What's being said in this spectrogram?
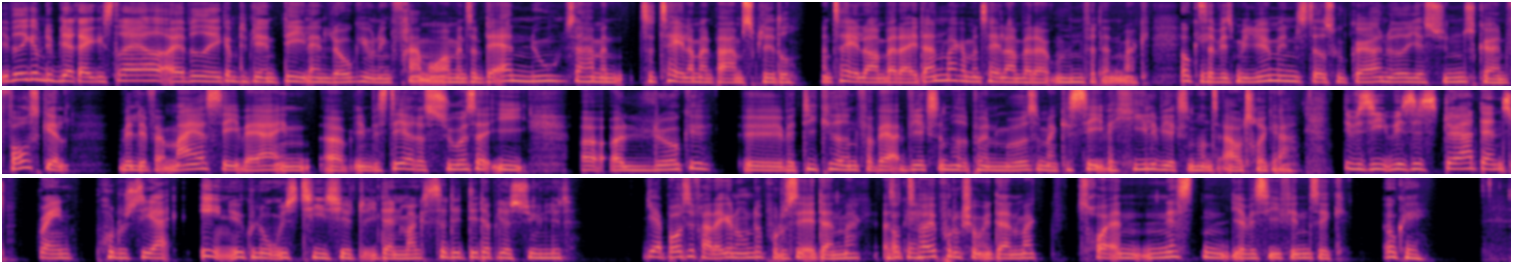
Jeg ved ikke, om det bliver registreret, og jeg ved ikke, om det bliver en del af en lovgivning fremover, men som det er nu, så, har man, så taler man bare om splittet. Man taler om, hvad der er i Danmark, og man taler om, hvad der er uden for Danmark. Okay. Så hvis Miljøministeriet skulle gøre noget, jeg synes gør en forskel, vil det for mig at se være en, at investere ressourcer i at, at lukke øh, værdikæden for hver virksomhed på en måde, så man kan se, hvad hele virksomhedens aftryk er. Det vil sige, hvis et større dansk brand producerer en økologisk t-shirt i Danmark, så er det det, der bliver synligt. Ja, bortset fra, at der ikke er nogen, der producerer i Danmark. Altså Okay. tøjproduktion i Danmark, tror jeg næsten, jeg vil sige, findes ikke. Okay.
